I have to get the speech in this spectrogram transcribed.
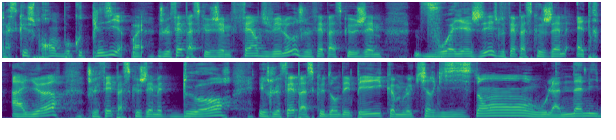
parce que je prends beaucoup de plaisir. Ouais. Je le fais parce que j'aime faire du vélo. Je le fais parce que j'aime voyager. Je le fais parce que j'aime être ailleurs. Je le fais parce que j'aime être dehors. Et je le fais parce que dans des pays comme le Kirghizistan ou la Namibie.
